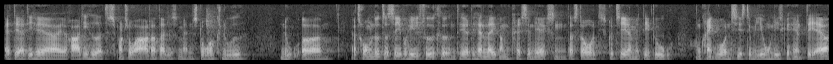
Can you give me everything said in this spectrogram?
at det er de her øh, rettigheder til sponsorater, der ligesom er den store knude nu. Og jeg tror, man er nødt til at se på hele fødekæden. Det her det handler ikke om Christian Eriksen, der står og diskuterer med DBU omkring, hvor den sidste million lige skal hen. Det er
